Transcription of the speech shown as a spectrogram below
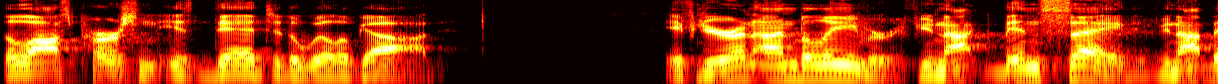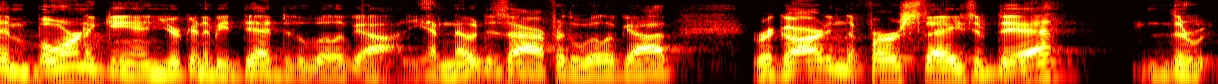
the lost person is dead to the will of God. If you're an unbeliever, if you've not been saved, if you've not been born again, you're going to be dead to the will of God. You have no desire for the will of God. Regarding the first stage of death, the,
